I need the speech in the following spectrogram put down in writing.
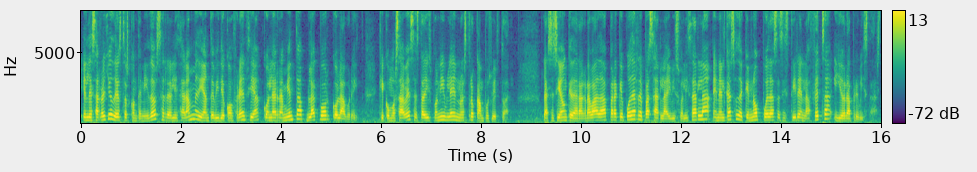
El desarrollo de estos contenidos se realizará mediante videoconferencia con la herramienta Blackboard Collaborate, que como sabes está disponible en nuestro campus virtual. La sesión quedará grabada para que puedas repasarla y visualizarla en el caso de que no puedas asistir en la fecha y hora previstas.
